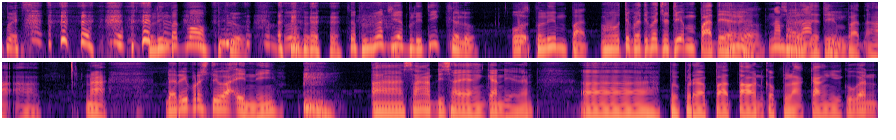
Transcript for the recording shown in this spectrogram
Wes. beli empat mobil loh. Oh, sebelumnya dia beli tiga loh. Oh. Beli empat. Oh tiba-tiba jadi empat ya Iya, nambah Sudah lagi. jadi empat ah, ah. Nah dari peristiwa ini ah, sangat disayangkan ya kan Eh, Beberapa tahun ke belakang itu kan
